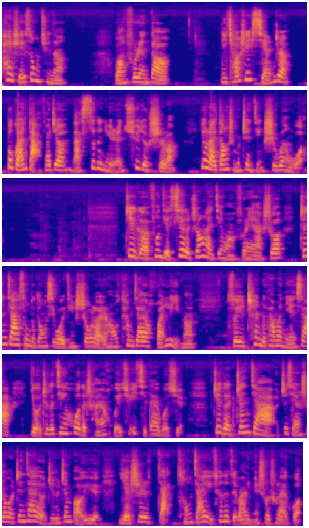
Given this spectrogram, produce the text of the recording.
派谁送去呢？王夫人道：“你瞧谁闲着，不管打发着哪四个女人去就是了。又来当什么正经事问我？”这个凤姐卸了妆来见王夫人呀，说甄家送的东西我已经收了，然后他们家要还礼嘛，所以趁着他们年下有这个进货的船要回去，一起带过去。这个甄家之前说过，甄家有这个甄宝玉，也是贾从贾雨村的嘴巴里面说出来过。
